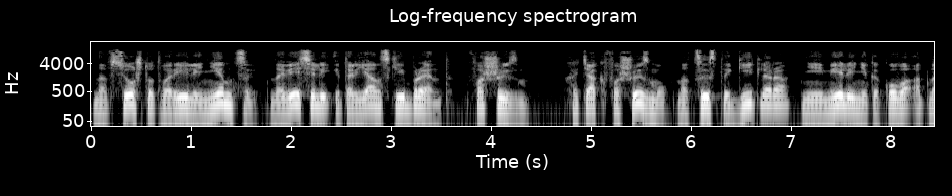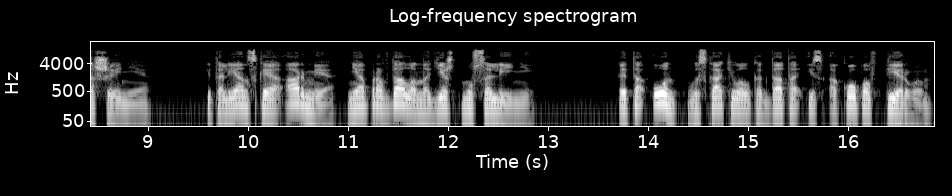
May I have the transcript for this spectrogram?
На все, что творили немцы, навесили итальянский бренд – фашизм, хотя к фашизму нацисты Гитлера не имели никакого отношения итальянская армия не оправдала надежд Муссолини. Это он выскакивал когда-то из окопов первым,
